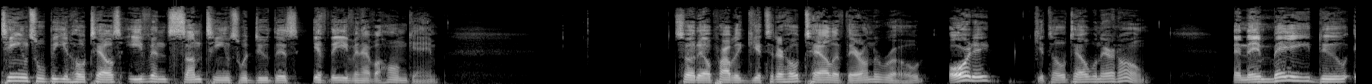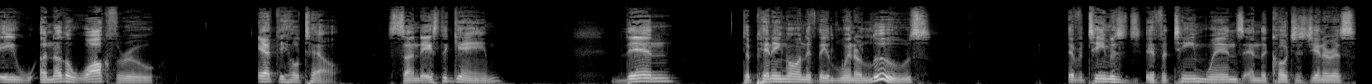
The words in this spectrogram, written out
teams will be in hotels. Even some teams would do this if they even have a home game. So they'll probably get to their hotel if they're on the road or they get to the hotel when they're at home. And they may do a, another walkthrough at the hotel. Sunday's the game. Then depending on if they win or lose, if a team is, if a team wins and the coach is generous,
